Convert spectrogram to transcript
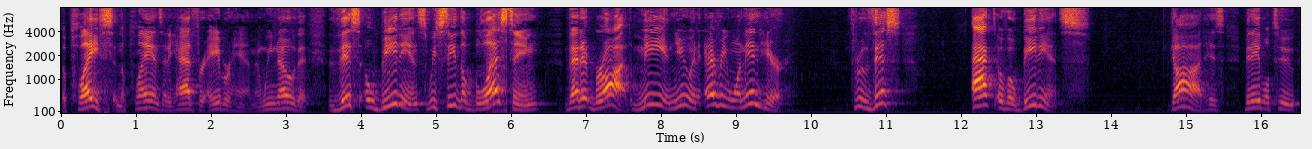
the place and the plans that He had for Abraham. And we know that this obedience, we see the blessing that it brought me and you and everyone in here. Through this act of obedience, God has been able to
